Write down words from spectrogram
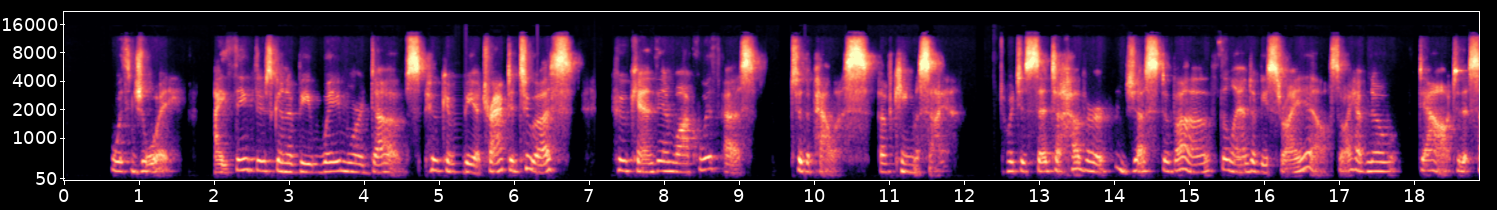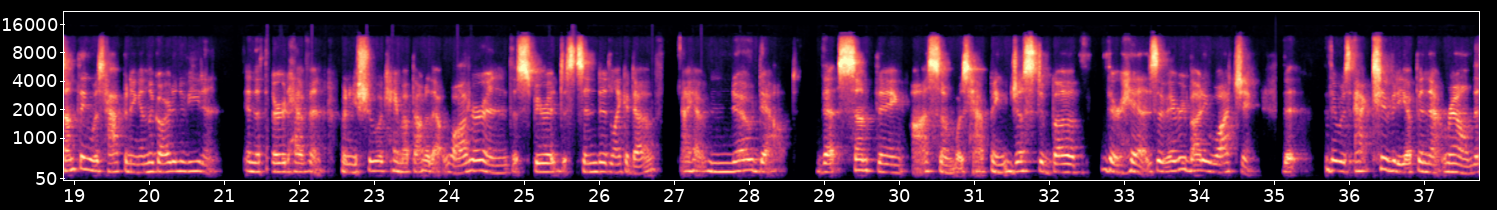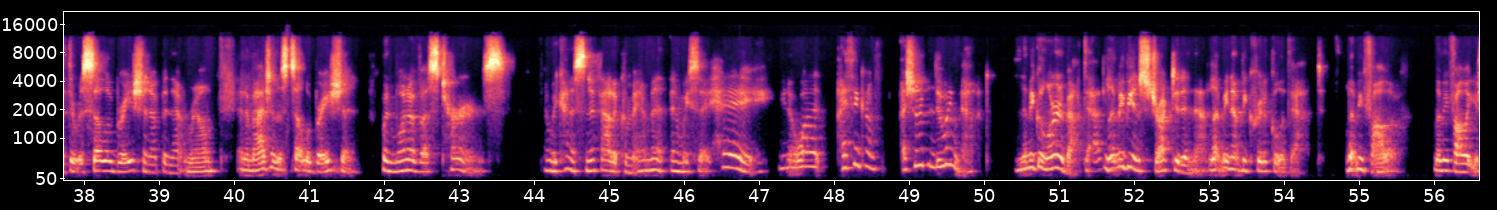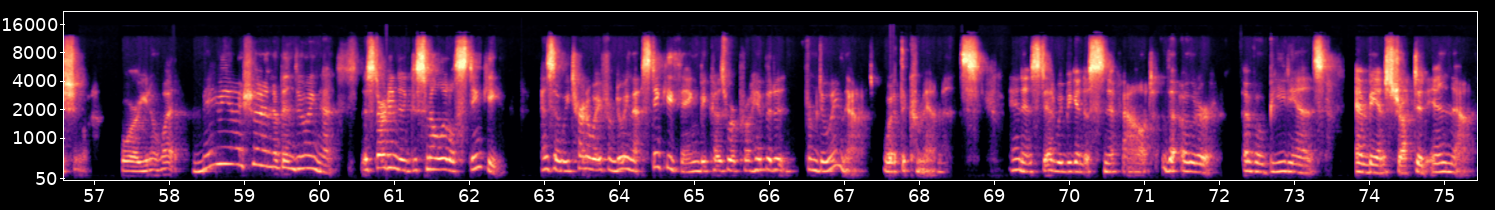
with joy, I think there's going to be way more doves who can be attracted to us, who can then walk with us to the palace of King Messiah which is said to hover just above the land of Israel. So I have no doubt that something was happening in the Garden of Eden in the third heaven when Yeshua came up out of that water and the Spirit descended like a dove. I have no doubt that something awesome was happening just above their heads of everybody watching, that there was activity up in that realm, that there was celebration up in that realm. And imagine the celebration when one of us turns and we kind of sniff out a commandment and we say, hey, you know what? I think I've, I should have been doing that. Let me go learn about that. Let me be instructed in that. Let me not be critical of that. Let me follow. Let me follow Yeshua. Or, you know what? Maybe I shouldn't have been doing that. It's starting to smell a little stinky. And so we turn away from doing that stinky thing because we're prohibited from doing that with the commandments. And instead, we begin to sniff out the odor of obedience and be instructed in that.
